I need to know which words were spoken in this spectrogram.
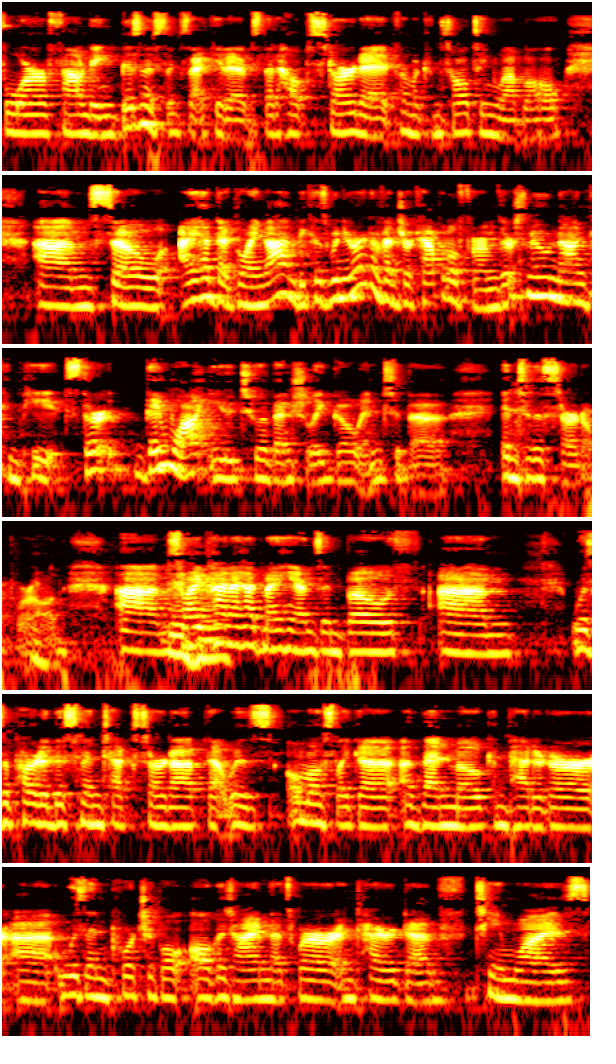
four founding business executives that helped start it from a consulting level. Um, so I had that going on because when you're at a venture capital firm, there's no non competes. They they want you to eventually go into the into the startup world. Um, so mm-hmm. I kind of had my hands in both. Was a part of this fintech startup that was almost like a, a Venmo competitor, uh, was in Portugal all the time. That's where our entire dev team was.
